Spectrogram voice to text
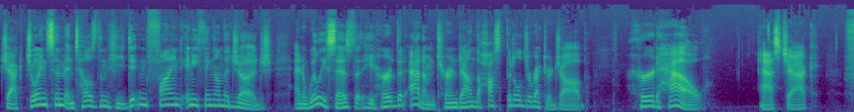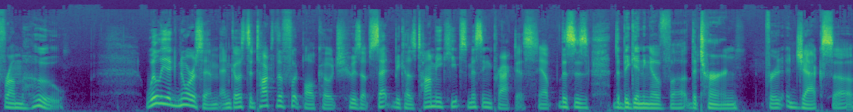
Jack joins him and tells them he didn't find anything on the judge, and Willie says that he heard that Adam turned down the hospital director job. Heard how? asked Jack. From who? Willie ignores him and goes to talk to the football coach, who's upset because Tommy keeps missing practice. Yep, this is the beginning of uh, the turn for Jack's uh,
